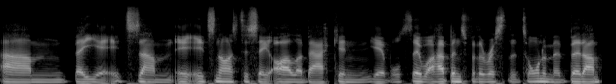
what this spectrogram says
Um, but yeah, it's um, it, it's nice to see Ajla back, and yeah, we'll see what happens for the rest of the tournament. But um,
